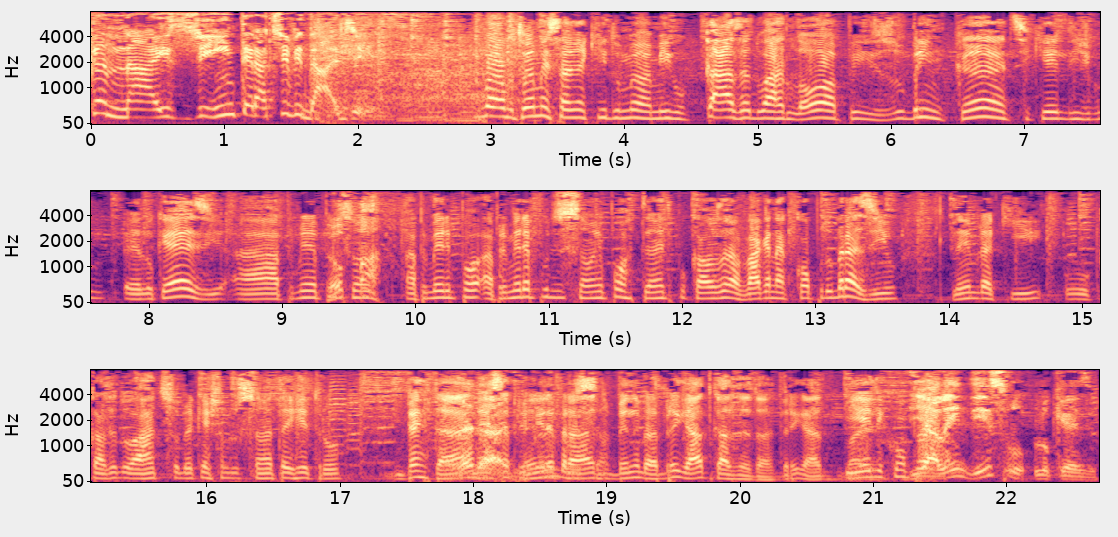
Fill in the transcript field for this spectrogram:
Canais de interatividade. Vamos, tem uma mensagem aqui do meu amigo Casa Eduardo Lopes, o brincante, que ele diz, é, Luquezzi, a primeira posição, a primeira, a primeira posição é importante por causa da vaga na Copa do Brasil. Lembra aqui o Casa Eduardo sobre a questão do Santa e Retrô. Verdade, Verdade essa é a primeira bem lembrado, posição. bem lembrado. Obrigado, Casa Eduardo, obrigado. E, ele compra... e além disso, Luquezzi,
